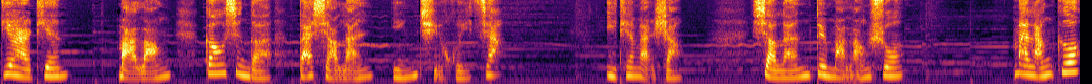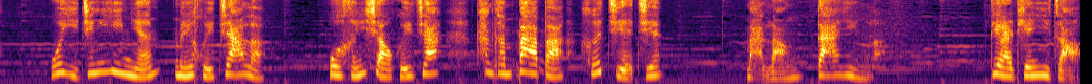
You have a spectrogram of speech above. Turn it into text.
第二天，马郎高兴地把小兰迎娶回家。一天晚上，小兰对马郎说：“马郎哥，我已经一年没回家了，我很想回家看看爸爸和姐姐。”马郎答应了。第二天一早，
